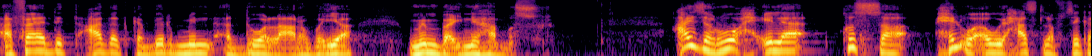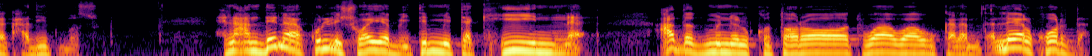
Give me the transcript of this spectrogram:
أفادت عدد كبير من الدول العربية من بينها مصر. عايز أروح إلى قصة حلوة قوي حاصلة في سكك حديد مصر. إحنا عندنا كل شوية بيتم تكهين عدد من القطارات و و والكلام ده اللي هي الخردة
